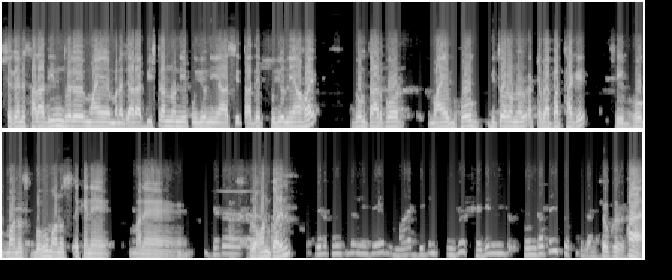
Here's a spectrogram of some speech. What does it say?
সেখানে সারা দিন ধরে মায়ের মানে যারা মিষ্টান্ন নিয়ে পুজো নিয়ে আসে তাদের পুজো নেওয়া হয় এবং তারপর মায়ের ভোগ বিতরণের একটা ব্যাপার থাকে। সেই ভোগ মানুষ বহু মানুষ এখানে মানে গ্রহণ করেন। হ্যাঁ?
